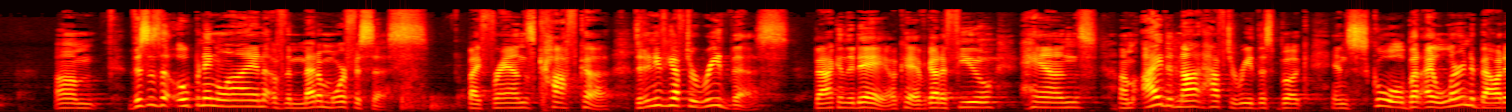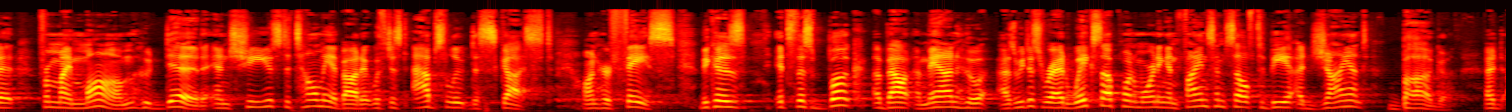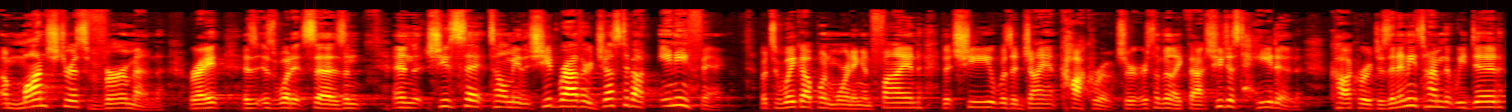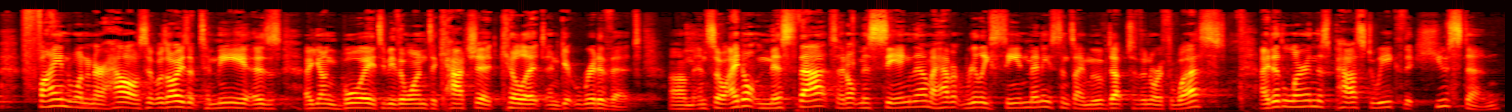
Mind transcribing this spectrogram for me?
Um, this is the opening line of The Metamorphosis by Franz Kafka. Did any of you have to read this back in the day? Okay, I've got a few hands. Um, I did not have to read this book in school, but I learned about it from my mom who did, and she used to tell me about it with just absolute disgust on her face because it's this book about a man who, as we just read, wakes up one morning and finds himself to be a giant bug a, a, monstrous vermin, right? Is, is what it says. And, and she'd tell me that she'd rather just about anything but to wake up one morning and find that she was a giant cockroach or, or, something like that. She just hated cockroaches. And any time that we did find one in our house, it was always up to me as a young boy to be the one to catch it, kill it, and get rid of it. Um, and so I don't miss that. I don't miss seeing them. I haven't really seen many since I moved up to the Northwest. I did learn this past week that Houston,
